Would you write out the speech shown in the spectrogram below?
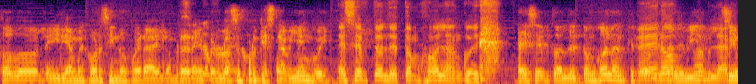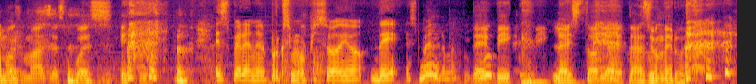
todo le iría mejor si no fuera el hombre Si araña, no pero lo hace porque está bien, güey. excepto el de Tom Holland, güey. Excepto al de Tom Holland, que todo le sale bien. hablaremos siempre. más después Espera en el próximo episodio de Spider-Man. de Vic, la historia detrás de un héroe.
